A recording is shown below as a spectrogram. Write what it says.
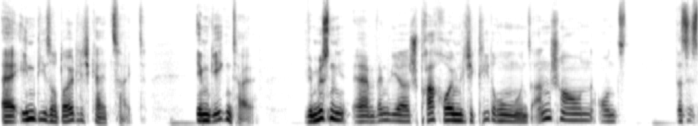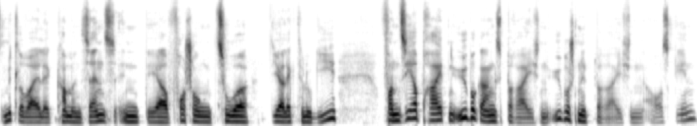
äh, in dieser Deutlichkeit zeigt. Im Gegenteil, wir müssen, äh, wenn wir sprachräumliche Gliederungen uns anschauen, und das ist mittlerweile Common Sense in der Forschung zur Dialektologie, von sehr breiten Übergangsbereichen, Überschnittbereichen ausgehen.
